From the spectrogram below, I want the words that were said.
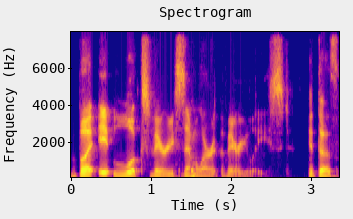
but it looks very similar at the very least. It does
